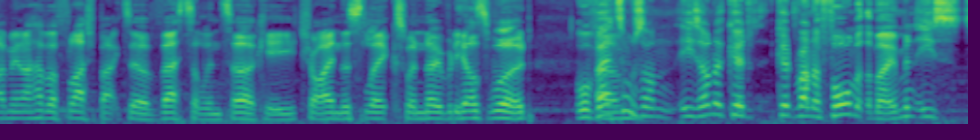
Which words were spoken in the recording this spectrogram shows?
I mean, I have a flashback to Vettel in Turkey trying the slicks when nobody else would. Well, Um, Vettel's on. He's on a good good run of form at the moment. He's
